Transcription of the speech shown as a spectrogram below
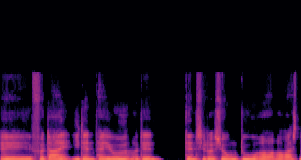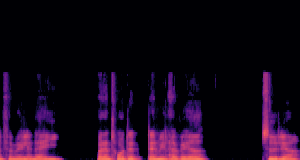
øh, for dig i den periode og den, den situation, du og, og resten af familien er i? Hvordan tror du, den, den ville have været tidligere?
